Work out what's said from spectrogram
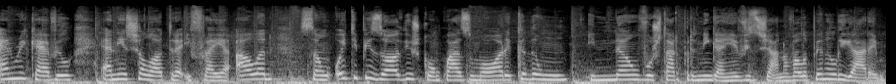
Henry Cavill, Anya Chalotra e Freya Allan. São oito episódios com quase uma hora cada um e não vou estar para ninguém, aviso já, não vale a pena ligarem-me.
